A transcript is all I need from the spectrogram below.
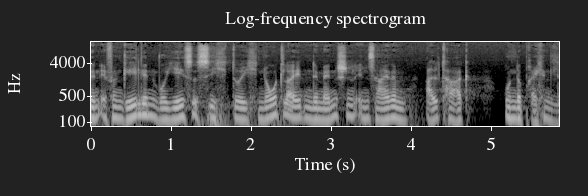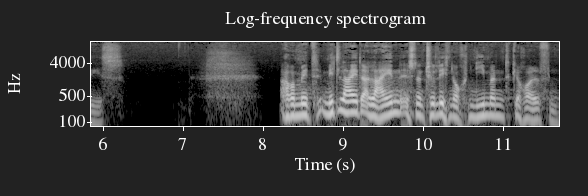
den Evangelien, wo Jesus sich durch notleidende Menschen in seinem Alltag unterbrechen ließ. Aber mit Mitleid allein ist natürlich noch niemand geholfen.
